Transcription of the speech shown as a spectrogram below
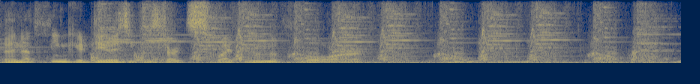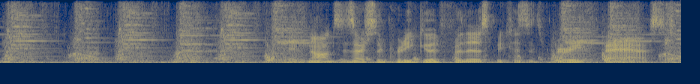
So another thing you could do is you can start swiping on the floor. And Nox is actually pretty good for this because it's very fast.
